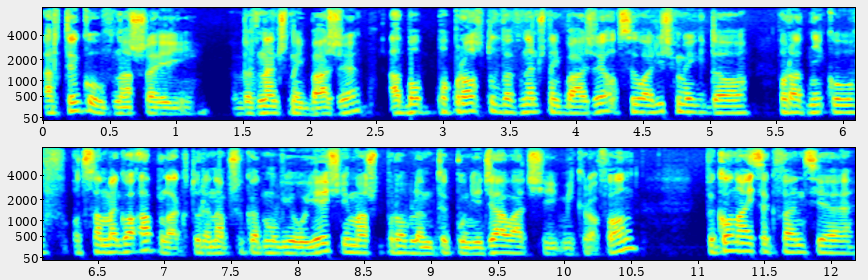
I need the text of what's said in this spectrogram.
artykuł w naszej wewnętrznej bazie, albo po prostu wewnętrznej bazie odsyłaliśmy ich do poradników od samego Apple'a, które na przykład mówiło, jeśli masz problem typu nie działa ci mikrofon, wykonaj sekwencję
